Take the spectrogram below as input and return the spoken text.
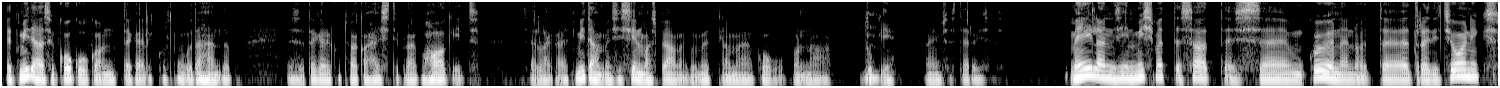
et mida see kogukond tegelikult nagu tähendab. ja see tegelikult väga hästi praegu haagid sellega, et mida me siis silmas peame, kui me ütleme kogukonna tugi vaimses tervises meil on siin Mis mõttes saates ähm, kujunenud äh, traditsiooniks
